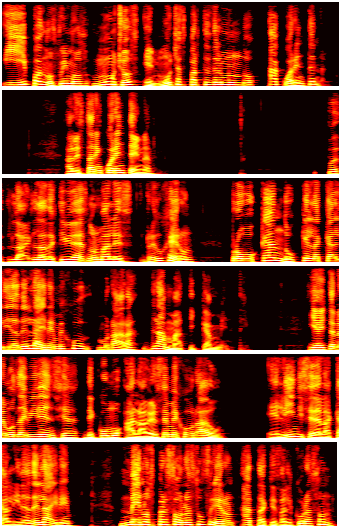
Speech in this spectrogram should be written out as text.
Y pues nos fuimos muchos en muchas partes del mundo a cuarentena. Al estar en cuarentena, pues las actividades normales redujeron, provocando que la calidad del aire mejorara dramáticamente. Y ahí tenemos la evidencia de cómo al haberse mejorado el índice de la calidad del aire, menos personas sufrieron ataques al corazón.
